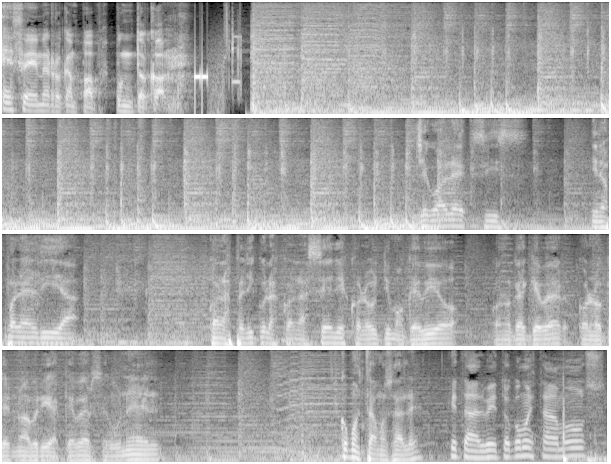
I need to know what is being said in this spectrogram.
fmrockandpop.com. Llegó Alexis y nos pone el día con las películas, con las series, con lo último que vio, con lo que hay que ver, con lo que no habría que ver según él. ¿Cómo estamos, Ale? ¿Qué tal, Beto? ¿Cómo estamos?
